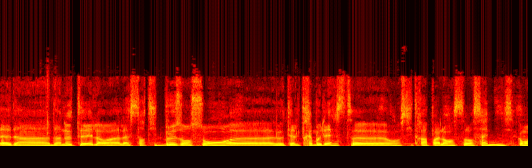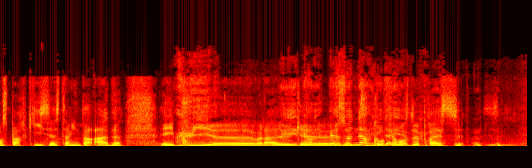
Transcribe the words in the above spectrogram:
euh, d'un hôtel à la sortie de Besançon, euh, l'hôtel très modeste. Euh, on ne citera pas l'enseigne. Ça commence par qui, ça se termine par Ad. Et puis euh, voilà, Et euh, conférence de presse.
